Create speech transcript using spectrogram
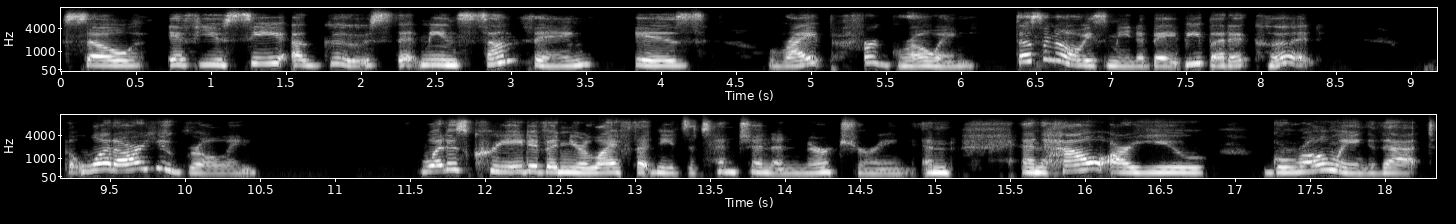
So if you see a goose, that means something is ripe for growing. Doesn't always mean a baby, but it could. But what are you growing? What is creative in your life that needs attention and nurturing? And, and how are you growing that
